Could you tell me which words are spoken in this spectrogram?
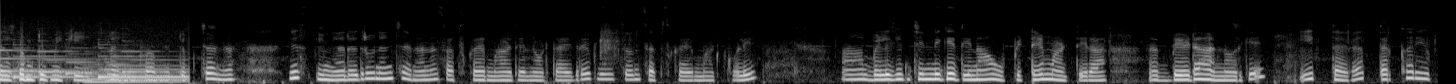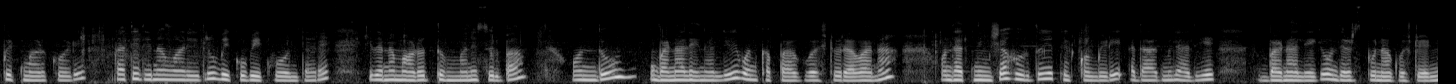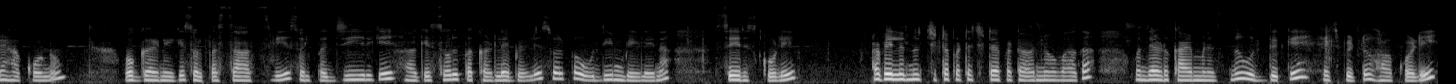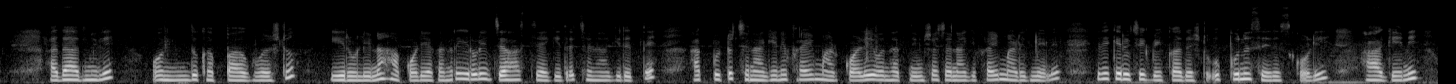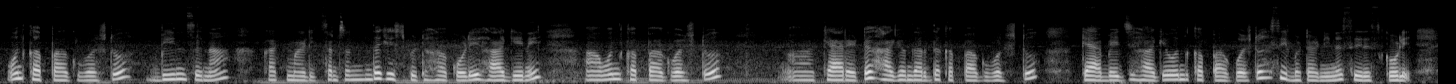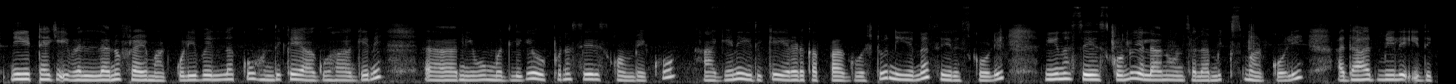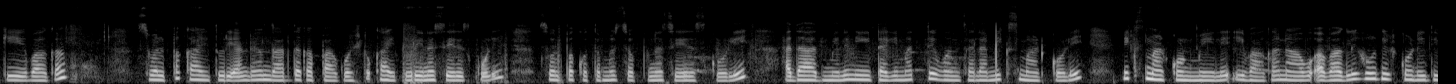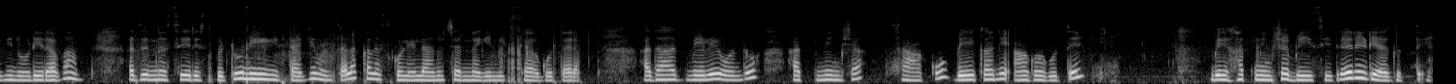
Welcome to ಮಿಕಿ ಸ್ಪೈನ್ from YouTube channel ಎಸ್ ಇನ್ಯಾರಾದರೂ ನನ್ನ ಚಾನಲ್ನ ಸಬ್ಸ್ಕ್ರೈಬ್ ಮಾಡದೆ ನೋಡ್ತಾ ಇದ್ದರೆ ಪ್ಲೀಸ್ ಒಂದು ಸಬ್ಸ್ಕ್ರೈಬ್ ಮಾಡ್ಕೊಳ್ಳಿ. ಬೆಳಗಿನ ತಿಂಡಿಗೆ ದಿನ ಉಪ್ಪಿಟ್ಟೇ ಮಾಡ್ತೀರಾ? ಅದು ಬೇಡ ಅನ್ನೋರಿಗೆ ಈ ಥರ ತರಕಾರಿ ಉಪ್ಪಿಟ್ಟು ಮಾಡಿಕೊಡಿ ಪ್ರತಿದಿನ ಮಾಡಿದರೂ ಬೇಕು ಬೇಕು ಅಂತಾರೆ. ಇದನ್ನು ಮಾಡೋದು ತುಂಬಾ ಸುಲಭ. ಒಂದು ಬಾಣಲೆಯಲ್ಲಿ ಒಂದು ಕಪ್ ಆಗುವಷ್ಟು ರವಾನ ಒಂದು ಹತ್ತು ನಿಮಿಷ ಹುರಿದು ಎತ್ತಿಟ್ಕೊಂಡ್ಬಿಡಿ. ಅದಾದಮೇಲೆ ಅದೇ ಬಣಾಲೆಗೆ ಒಂದೆರಡು ಸ್ಪೂನ್ ಆಗುವಷ್ಟು ಎಣ್ಣೆ ಹಾಕ್ಕೊಂಡು ಒಗ್ಗರಣೆಗೆ ಸ್ವಲ್ಪ ಸಾಸಿವೆ, ಸ್ವಲ್ಪ ಜೀರಿಗೆ, ಹಾಗೆ ಸ್ವಲ್ಪ ಕಡಲೆಬೇಳೆ, ಸ್ವಲ್ಪ ಉದ್ದಿನ ಬೇಳೆನ ಸೇರಿಸ್ಕೊಳ್ಳಿ. ಅವೆಲ್ಲನೂ ಚಿಟಪಟ ಚಿಟಪಟ ಅನ್ನೋವಾಗ ಒಂದೆರಡು ಕಾಯಿ ಮೆಣಸನ್ನ ಉದ್ದಕ್ಕೆ ಹೆಚ್ಚಿಬಿಟ್ಟು ಹಾಕ್ಕೊಳ್ಳಿ ಅದಾದಮೇಲೆ ಒಂದು ಕಪ್ ಆಗುವಷ್ಟು ಈರುಳ್ಳಿನ ಹಾಕ್ಕೊಳ್ಳಿ. ಯಾಕಂದರೆ ಈರುಳ್ಳಿ ಜಾಸ್ತಿ ಆಗಿದ್ದರೆ ಚೆನ್ನಾಗಿರುತ್ತೆ. ಹಾಕ್ಬಿಟ್ಟು ಚೆನ್ನಾಗೇ ಫ್ರೈ ಮಾಡ್ಕೊಳ್ಳಿ. ಒಂದು ಹತ್ತು ನಿಮಿಷ ಚೆನ್ನಾಗಿ ಫ್ರೈ ಮಾಡಿದ ಮೇಲೆ ಇದಕ್ಕೆ ರುಚಿಗೆ ಬೇಕಾದಷ್ಟು ಉಪ್ಪನ್ನು ಸೇರಿಸ್ಕೊಳ್ಳಿ. ಹಾಗೆಯೇ ಒಂದು ಕಪ್ ಆಗುವಷ್ಟು ಬೀನ್ಸನ್ನು ಕಟ್ ಮಾಡಿ ಸಣ್ಣ ಸಣ್ಣದಾಗಿ ಹೆಚ್ಚಿಬಿಟ್ಟು ಹಾಕ್ಕೊಳ್ಳಿ. ಹಾಗೆಯೇ ಒಂದು ಕಪ್ ಆಗುವಷ್ಟು ಕ್ಯಾರೆಟ್, ಹಾಗೆ ಒಂದು ಅರ್ಧ ಕಪ್ ಆಗುವಷ್ಟು ಕ್ಯಾಬೇಜ್, ಹಾಗೆ ಒಂದು ಕಪ್ ಆಗುವಷ್ಟು ಹಸಿ ಬಟಾಣಿನ ಸೇರಿಸ್ಕೊಳ್ಳಿ. ನೀಟಾಗಿ ಇವೆಲ್ಲನೂ ಫ್ರೈ ಮಾಡ್ಕೊಳ್ಳಿ. ಇವೆಲ್ಲಕ್ಕೂ ಹೊಂದಿಕೆ ಆಗುವ ಹಾಗೆಯೇ ನೀವು ಮೊದಲಿಗೆ ಉಪ್ಪನ್ನ ಸೇರಿಸ್ಕೊಬೇಕು ಹಾಗೆಯೇ ಇದಕ್ಕೆ ಎರಡು ಕಪ್ ಆಗುವಷ್ಟು ನೀರನ್ನ ಸೇರಿಸ್ಕೊಳ್ಳಿ. ನೀರನ್ನ ಸೇರಿಸ್ಕೊಂಡು ಎಲ್ಲನೂ ಒಂದು ಸಲ ಮಿಕ್ಸ್ ಮಾಡ್ಕೊಳ್ಳಿ. ಅದಾದಮೇಲೆ ಇದಕ್ಕೆ ಇವಾಗ ಸ್ವಲ್ಪ ಕಾಯಿ ತುರಿ ಅಂದರೆ ಒಂದು ಅರ್ಧ ಕಪ್ ಆಗುವಷ್ಟು ಕಾಯಿ ತುರಿನ ಸೇರಿಸ್ಕೊಳ್ಳಿ. ಸ್ವಲ್ಪ ಕೊತ್ತಂಬರಿ ಸೊಪ್ಪನ್ನ ಸೇರಿಸ್ಕೊಳ್ಳಿ. ಅದಾದಮೇಲೆ ನೀಟಾಗಿ ಮತ್ತೆ ಒಂದು ಸಲ ಮಿಕ್ಸ್ ಮಾಡ್ಕೊಳ್ಳಿ. ಮಿಕ್ಸ್ ಮಾಡ್ಕೊಂಡ್ಮೇಲೆ ಇವಾಗ ನಾವು ಆವಾಗಲೇ ಹುರಿದಿಟ್ಕೊಂಡಿದ್ದೀವಿ ನೋಡಿ ರವೆ. ಅದನ್ನು ಸೇರಿಸ್ಬಿಟ್ಟು ನೀಟಾಗಿ ಒಂದು ಸಲ ಕಲಸ್ಕೊಳ್ಳಿ. ಎಲ್ಲನೂ ಚೆನ್ನಾಗಿ ಮಿಕ್ಸ್ ಆಗೋ ಥರ. ಅದಾದಮೇಲೆ ಒಂದು ಹತ್ತು ನಿಮಿಷ ಸಾಕು. ಬೇಗನೆ ಆಗೋಗುತ್ತೆ. ಬೇ ಹತ್ತು ನಿಮಿಷ ಬೇಯಿಸಿದರೆ ರೆಡಿ ಆಗುತ್ತೆ.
